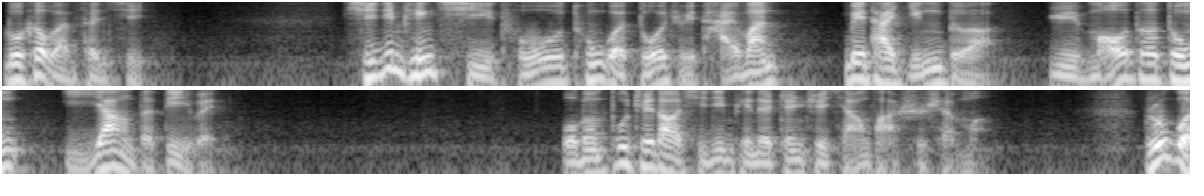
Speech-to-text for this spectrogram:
陆克文分析，习近平企图通过夺取台湾，为他赢得与毛泽东一样的地位。我们不知道习近平的真实想法是什么，如果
